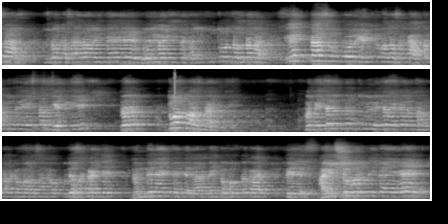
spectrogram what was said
सांग. तुझा कसा आला माहिती आहे? बैलगाडीच्या खाली कुत्रो चालताना एक तास रुपये घेतली मला सांगा. आता मी जर एक तास घेतली तर दोन वाजणार. तिथे मग त्याच्यानंतर तुम्ही त्याच्या ऐकायला थांबणार का? मला सांगा उद्या सकाळचे धंदे नाहीत का त्यांना? त्यांना फक्त काय? ते आयुष्यभर ते काय हे?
